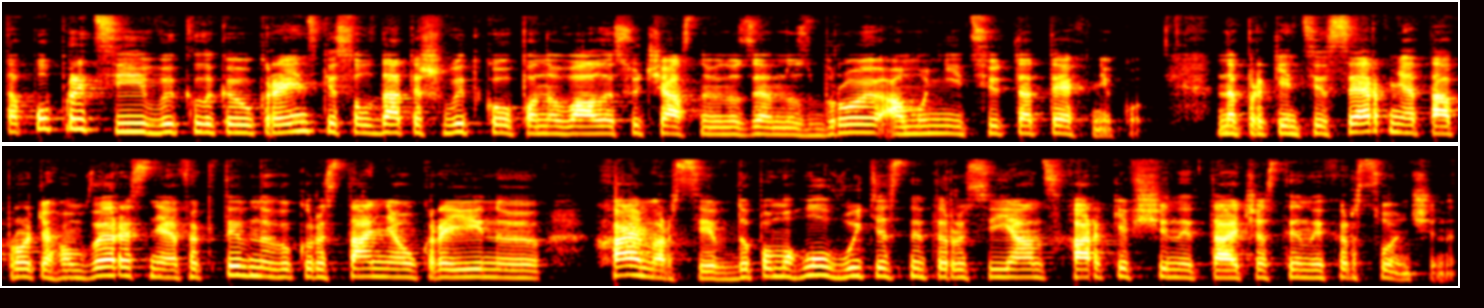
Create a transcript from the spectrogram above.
Та, попри ці виклики, українські солдати швидко опанували сучасну іноземну зброю, амуніцію та техніку. Наприкінці серпня та протягом вересня ефективне використання Україною хаймарсів допомогло витіснити росіян з Харківщини та частини Херсонщини.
